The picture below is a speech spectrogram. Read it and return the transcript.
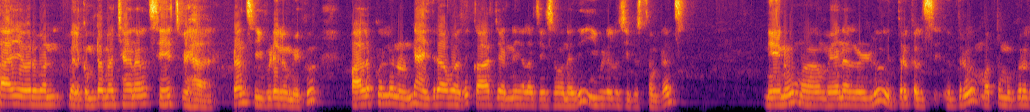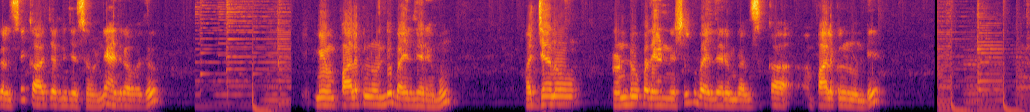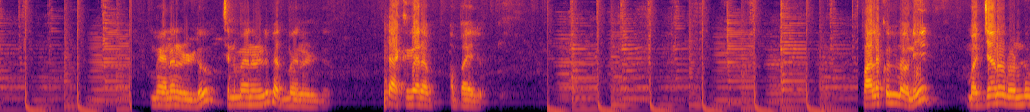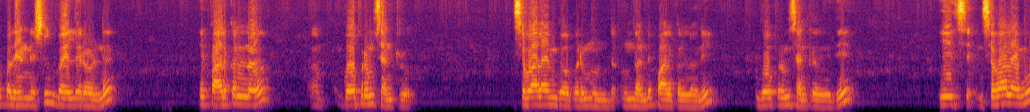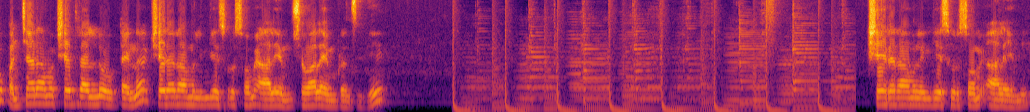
Hi everyone welcome to my channel sage Vihar friends ఈ వీడియోలో మీకు పాలకొల్లు నుండి హైదరాబాద్ కార్ జర్నీ ఎలా చేసాం అనేది ఈ వీడియోలో చూపిస్తాం ఫ్రెండ్స్ నేను మా మేనల్లుళ్ళు ఇద్దరు కలిసి ఇద్దరు మొత్తం ముగ్గురు కలిసి కార్ జర్నీ చేసామండి హైదరాబాదు. మేము పాలకొల్లు నుండి బయలుదేరాము. మధ్యాహ్నం రెండు పదిహేడు నిమిషాలకు బయలుదేరాము ఫ్రెండ్స్ కా పాలకుల నుండి. మేనల్లుళ్ళు చిన్న మేనల్లుళ్ళు పెద్ద మేనల్లుళ్ళు. అంటే అక్కగారు అబ్బాయిలు. పాలకుల్లోని మధ్యాహ్నం రెండు పదిహేను నిమిషాలు బయలుదేరేవాడిని. ఈ పాలకుల్లో గోపురం సెంటర్. శివాలయం గోపురం ఉంద- ఉందండి పాలకుల్లోని గోపురం సెంటర్ ఇది. ఈ శి- శివాలయము పంచారామ క్షేత్రాల్లో ఒకటైన క్షీరరామలింగేశ్వర స్వామి ఆలయం శివాలయం ఫ్రెండ్స్ ఇది. క్షీరరామలింగేశ్వర స్వామి ఆలయము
